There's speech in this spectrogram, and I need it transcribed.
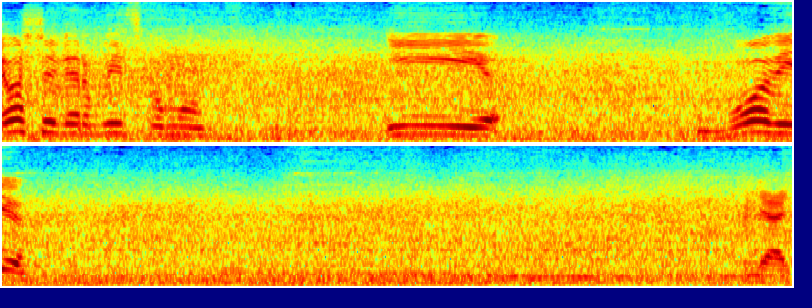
Льоші Вербицькому і Вові. Блять.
